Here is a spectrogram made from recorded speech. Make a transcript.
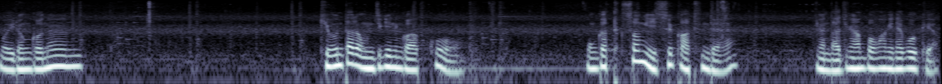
뭐 이런 거는 기분 따라 움직이는 것 같고 뭔가 특성이 있을 것 같은데 이건 나중에 한번 확인해 볼게요.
